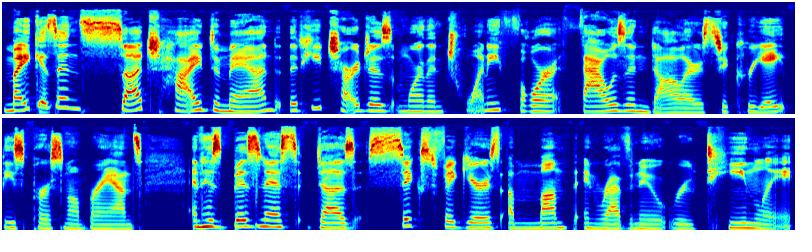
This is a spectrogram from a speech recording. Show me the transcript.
Mike is in such high demand that he charges more than $24,000 to create these personal brands, and his business does six figures a month in revenue routinely.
